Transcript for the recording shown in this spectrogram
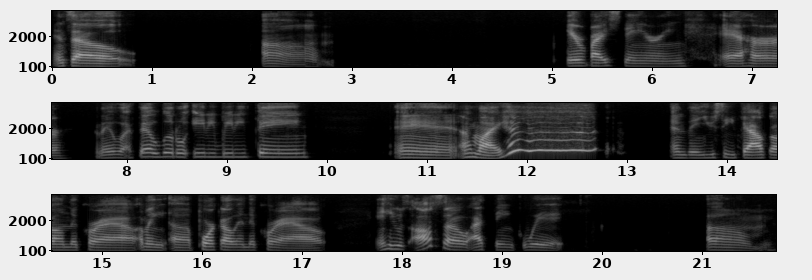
And so um everybody's staring at her and they like that little itty bitty thing. And I'm like, and then you see Falco in the crowd. I mean, uh Porco in the crowd. And he was also, I think, with um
